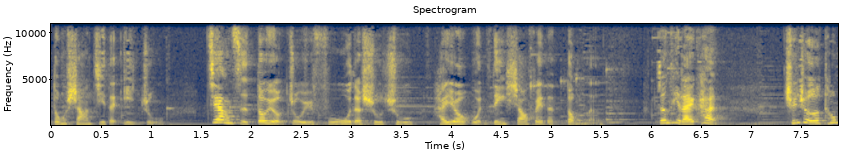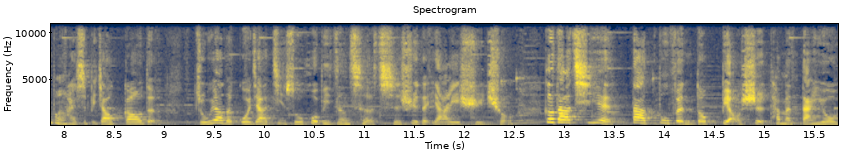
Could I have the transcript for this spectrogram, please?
冻商机的挹注，这样子都有助于服务的输出，还有稳定消费的动能。整体来看，全球的通膨还是比较高的，主要的国家紧缩货币政策持续的压力需求，各大企业大部分都表示他们担忧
